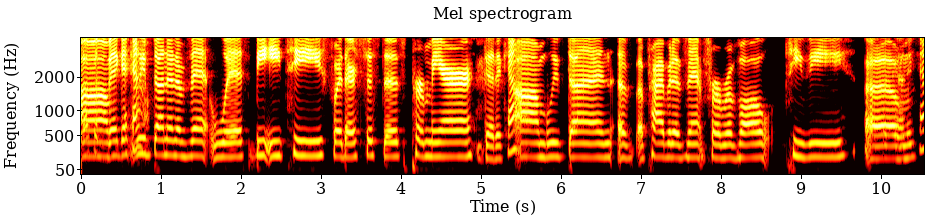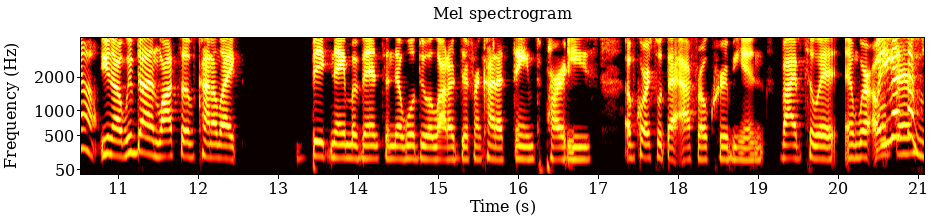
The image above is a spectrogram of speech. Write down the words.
That's a big account. We've done an event with BET for their sisters premiere. Good account. Um, we've done a, a private event for Revolt TV. That's a Um, good account. you know, we've done lots of kind of like big name events and then we'll do a lot of different kind of themed parties. Of course, with the Afro Caribbean vibe to it. And we're But open. you guys have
